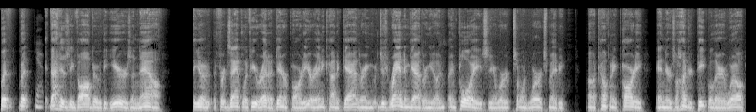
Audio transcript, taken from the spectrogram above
But but yeah. that has evolved over the years, and now, you know, for example, if you were at a dinner party or any kind of gathering, just random gathering, you know, employees, you know, where someone works, maybe a company party, and there's a hundred people there. Well,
